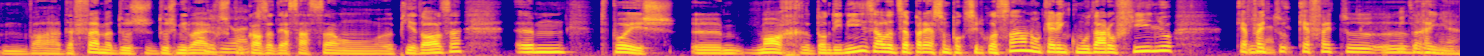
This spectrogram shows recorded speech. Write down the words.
vá lá, da fama dos, dos milagres, Dos milagres. por causa dessa ação uh, piedosa. Hum, depois hum, morre Dom Dinis, ela desaparece um pouco de circulação, não quer incomodar o filho. Que é Exato. feito, que é feito uh, da rainha?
